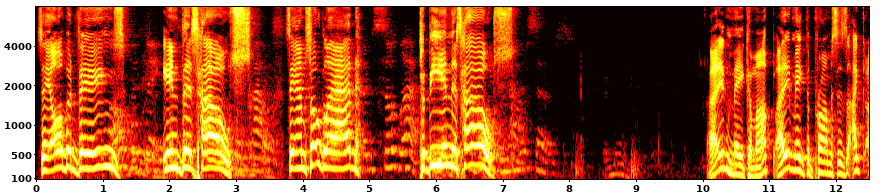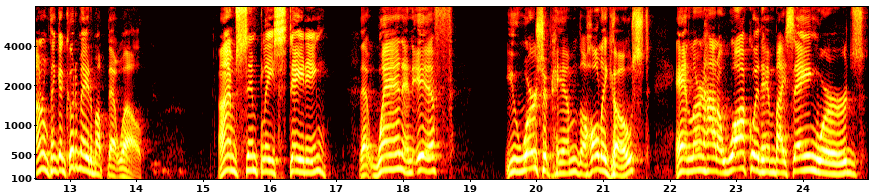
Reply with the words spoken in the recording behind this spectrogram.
Say all good things, all good things. in this house. house. Say I'm so glad, I'm so glad. to be in this house. I didn't make them up. I didn't make the promises. I, I don't think I could have made them up that well. I'm simply stating that when and if you worship him the Holy Ghost and learn how to walk with him by saying words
